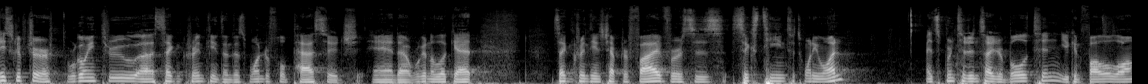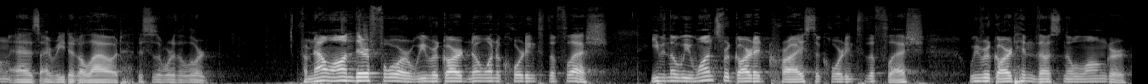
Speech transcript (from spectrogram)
Today's scripture, we're going through uh, 2 Corinthians and this wonderful passage, and uh, we're going to look at 2 Corinthians chapter 5, verses 16 to 21. It's printed inside your bulletin. You can follow along as I read it aloud. This is the word of the Lord. From now on, therefore, we regard no one according to the flesh. Even though we once regarded Christ according to the flesh, we regard him thus no longer.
